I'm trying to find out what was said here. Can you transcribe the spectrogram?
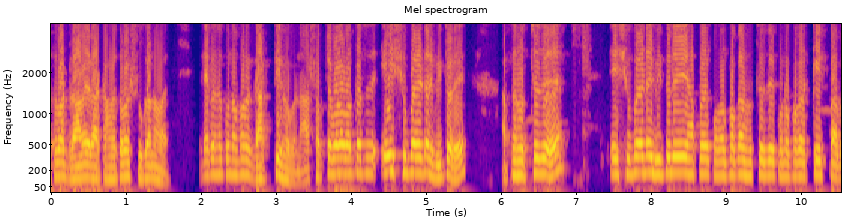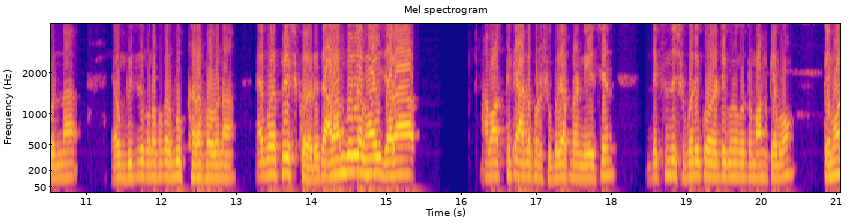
অথবা ড্রামে রাখা হয় অথবা শুকানো হয়, এটা কিন্তু কোনো প্রকার ঘাটতি হবে না। আর সবচেয়ে বড় কথা হচ্ছে এই সুপারিটার ভিতরে আপনার হচ্ছে যে এই সুপারিটার ভিতরে আপনার কোনো প্রকার হচ্ছে যে কোনো প্রকার কেট পাবেন না এবং ভিতরে কোনো প্রকার বুক খারাপ হবে না। একবার ফ্রেশ করে আলহামদুলিল্লাহ ভাই, যারা আমার থেকে আগে পরে সুপারি আপনারা নিয়েছেন। দেখছেন যে সুপারি কোয়ালিটি গুণগত মান কেমন? কেমন?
